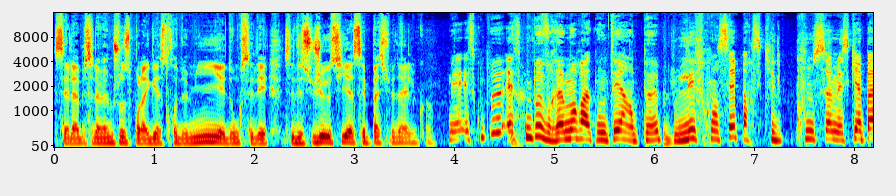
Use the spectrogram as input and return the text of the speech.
C'est la, la, même chose pour la gastronomie et donc c'est des, des sujets aussi assez passionnel. Quoi. Mais est-ce qu'on peut, est qu'on peut vraiment raconter un peuple, les Français, parce qu'ils consomment? Est-ce qu'il n'y a pas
